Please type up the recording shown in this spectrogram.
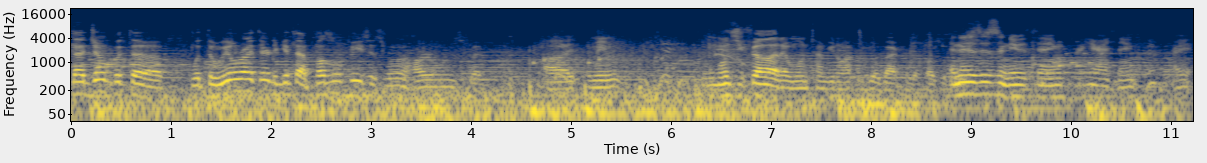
that jump with the with the wheel right there to get that puzzle piece is one of the harder ones. But uh, I mean, once you fell at it one time, you don't have to go back for the puzzle. And this is a new thing right here, I think. Right,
